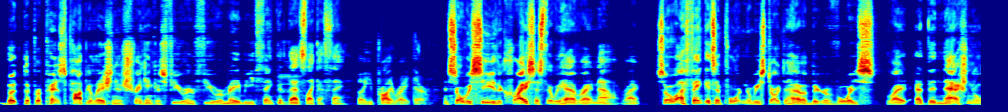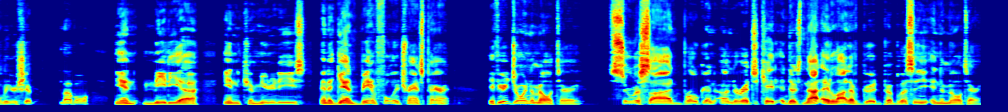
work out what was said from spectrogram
But the propensed population is shrinking because fewer and fewer maybe think that mm-hmm. that's like a thing. Oh, you're probably right there. And so we see the crisis that we have right now, right? So I think it's important that we start to have a bigger voice, right, at the national leadership level, in media, in communities, and again, being fully transparent. If you join the military, suicide, broken, undereducated, there's not a lot of good publicity in the military.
